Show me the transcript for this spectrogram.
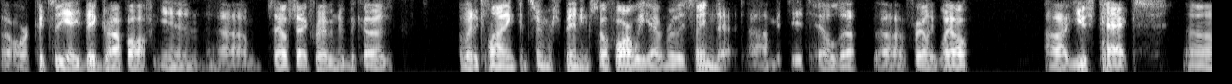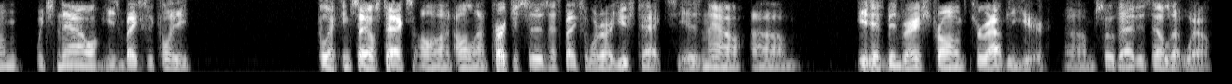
or could see a big drop off in um, sales tax revenue because of a decline in consumer spending. So far, we haven't really seen that. Um, it, it's held up uh, fairly well. Uh, use tax, um, which now is basically collecting sales tax on online purchases. That's basically what our use tax is now. Um, it has been very strong throughout the year, um, so has held up well.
